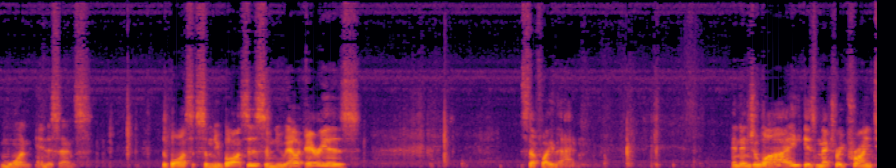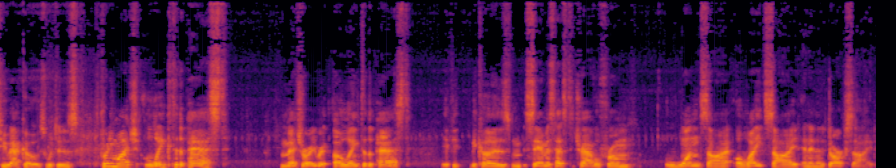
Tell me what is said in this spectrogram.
One in a sense. The boss, some new bosses, some new areas, stuff like that. And then July is Metroid Prime 2 Echoes, which is pretty much Link to the Past, Metroid A Link to the Past, if you, because Samus has to travel from one side, a light side, and then a dark side,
